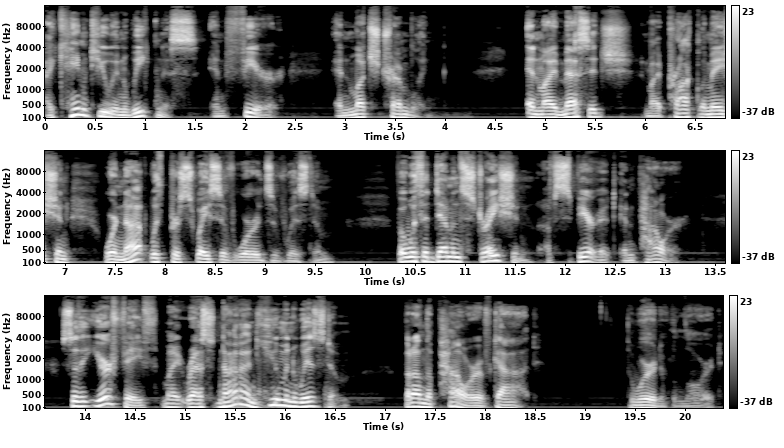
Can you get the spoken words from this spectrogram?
I came to you in weakness and fear and much trembling. And my message and my proclamation were not with persuasive words of wisdom, but with a demonstration of spirit and power, so that your faith might rest not on human wisdom, but on the power of God. The word of the Lord.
